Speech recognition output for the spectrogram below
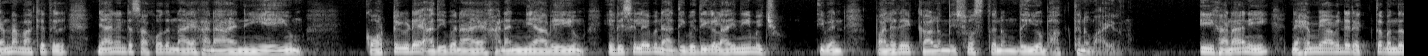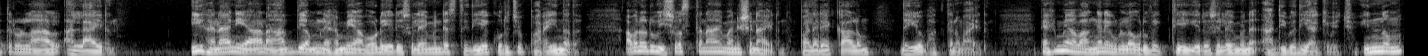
രണ്ടാം വാക്യത്തിൽ ഞാൻ എന്റെ സഹോദരനായ ഹനാനിയെയും കോട്ടയുടെ അധിപനായ ഹനന്യാവേയും എരുസലേബിന് അധിപതികളായി നിയമിച്ചു. ഇവൻ പലരെക്കാളും വിശ്വസ്തനും ദൈവഭക്തനുമായിരുന്നു. ഈ ഹനാനി നെഹമ്യാവിന്റെ രക്തബന്ധത്തിലുള്ള ആൾ അല്ലായിരുന്നു. ഈ ഹനാനിയാണ് ആദ്യം നെഹമ്യാവോട് എരുസുലേമിന്റെ സ്ഥിതിയെക്കുറിച്ച് പറയുന്നത്. അവനൊരു വിശ്വസ്തനായ മനുഷ്യനായിരുന്നു. പലരെക്കാളും ദൈവഭക്തനുമായിരുന്നു. നെഹമ്യാവ് അങ്ങനെയുള്ള ഒരു വ്യക്തിയെ യെരുസലേമിന് അധിപതിയാക്കി വെച്ചു. ഇന്നും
